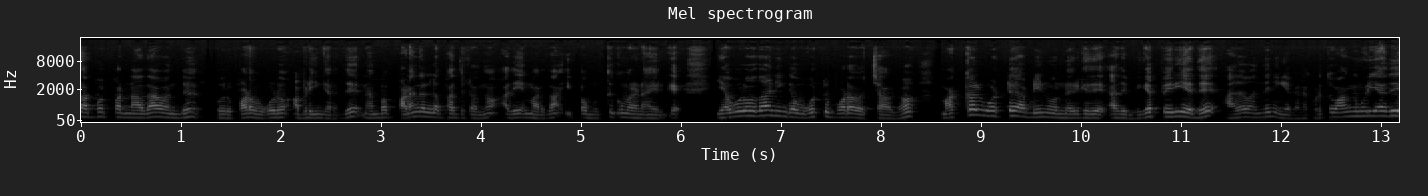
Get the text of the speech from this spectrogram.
சப்போர்ட் பண்ணாதான் வந்து ஒரு படம் ஓடும் அப்படிங்கிறது நம்ம படங்களில் பார்த்துட்டு வந்தோம். அதே மாதிரி தான் இப்போ முத்துக்குமரன் ஆயிருக்கு. எவ்வளோதான் நீங்கள் ஓட்டு போட வச்சாலும் மக்கள் ஓட்டு அப்படின்னு ஒன்று இருக்குது. அது மிகப்பெரியது. அதை வந்து நீங்கள் விலை கொடுத்து வாங்க முடியாது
